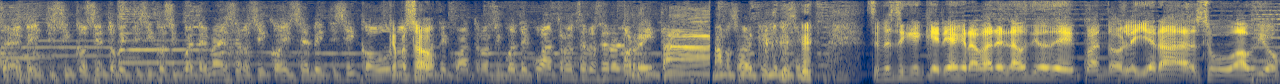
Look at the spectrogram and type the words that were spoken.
C25 125 5905 y C25 ¿Qué pasó? 154 5400. Morrita. Vamos a ver qué nos dice. Se me hace que quería grabar el audio de cuando leyera su audio.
